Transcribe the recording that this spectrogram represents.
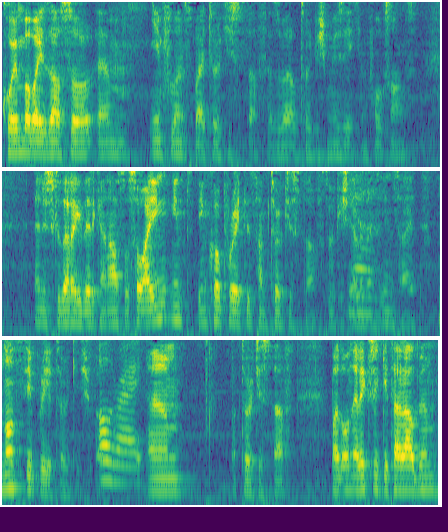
Koyun Baba is also um, influenced by Turkish stuff as well, Turkish music and folk songs. And Üsküdar'a giderken also. So I in, in- incorporated some Turkish stuff, Turkish Yeah. elements inside. Not Cypriot Turkish, but All right. um, but Turkish stuff. But on electric guitar album,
